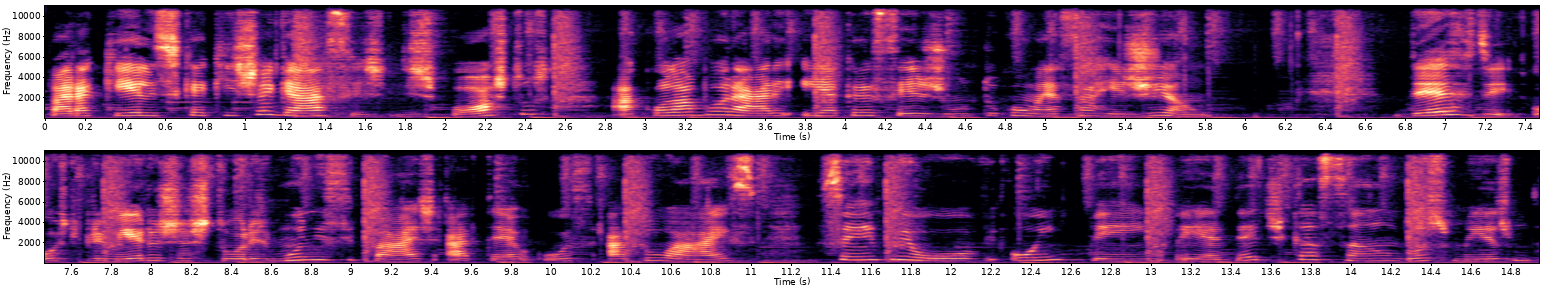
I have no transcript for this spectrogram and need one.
para aqueles que aqui chegassem, dispostos a colaborar e a crescer junto com essa região. Desde os primeiros gestores municipais até os atuais, sempre houve o empenho e a dedicação dos mesmos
